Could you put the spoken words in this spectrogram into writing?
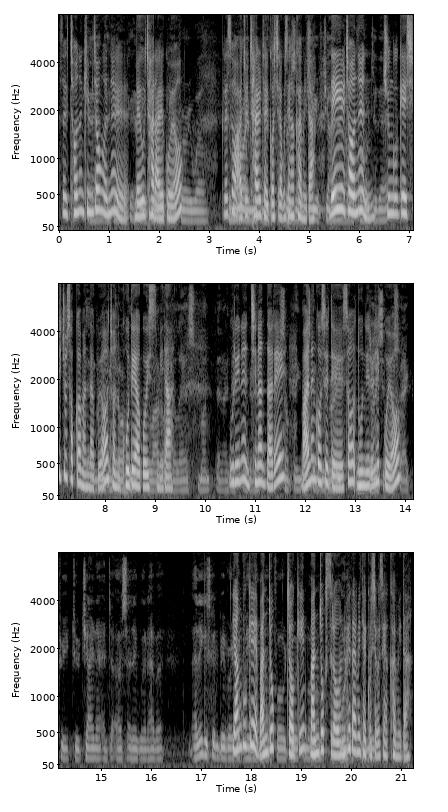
그래서 저는 김정은을 매우 잘 알고요. 그래서 아주 잘 될 것이라고 생각합니다. 내일 저는 중국의 시 주석과 만나고요. 저는 고대하고 있습니다. 우리는 지난달에 많은 것에 대해서 논의를 했고요. 양국의 만족적인 만족스러운 회담이 될 것이라고 생각합니다.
